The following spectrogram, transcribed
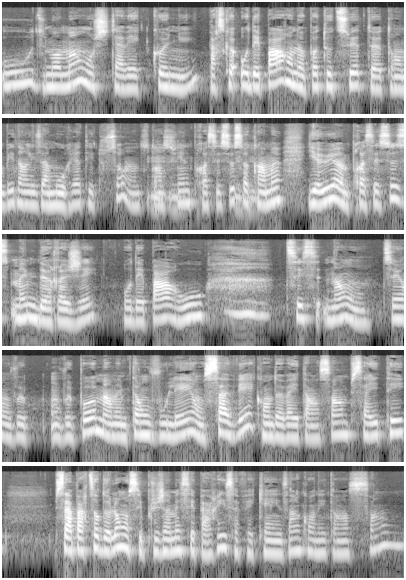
où du moment où je t'avais connu, parce qu'au départ, on n'a pas tout de suite euh, tombé dans les amourettes et tout ça, hein, tu t'en souviens, le processus a quand même, il y a eu un processus même de rejet au départ où, tu sais, non, tu sais, on veut, on veut pas, mais en même temps, on voulait, on savait qu'on devait être ensemble. Puis ça a été. Puis c'est à partir de là, on s'est plus jamais séparés. Ça fait 15 ans qu'on est ensemble.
